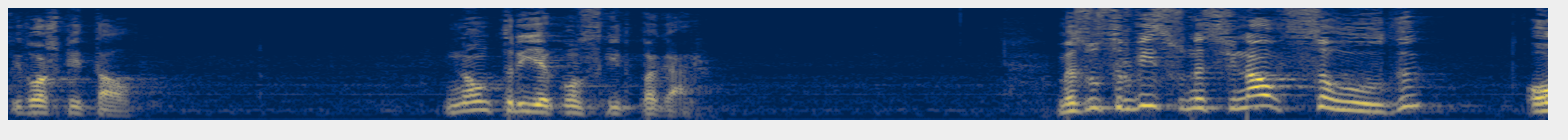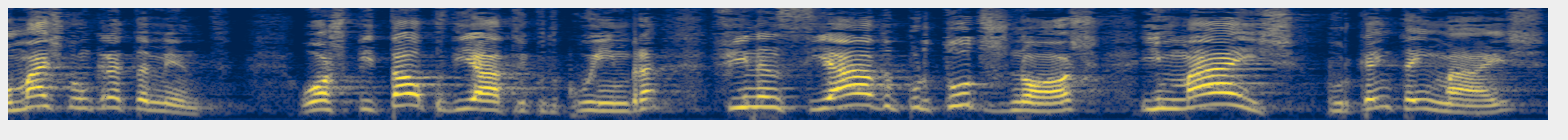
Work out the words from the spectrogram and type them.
e do hospital. Não teria conseguido pagar. Mas o Serviço Nacional de Saúde, ou mais concretamente, o Hospital Pediátrico de Coimbra, financiado por todos nós e mais por quem tem mais,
